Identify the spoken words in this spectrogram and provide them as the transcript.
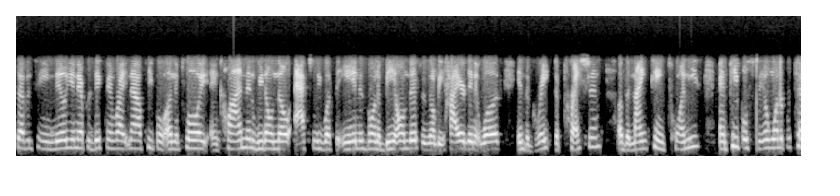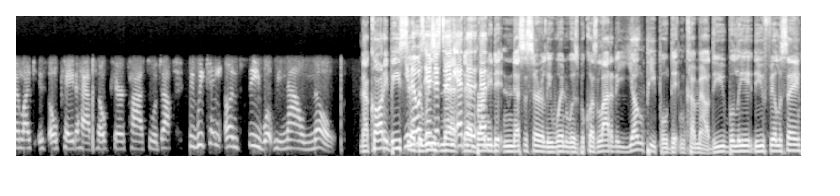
17 million they're predicting right now, people unemployed and climbing. We don't know actually what the end is going to be on this. It's going to be higher than it was in the Great Depression of the 1920s, and people still want to pretend like it's okay to have healthcare tied to a job. See, we can't unsee what we now know. Now, Cardi B said know the reason that, At that the- Bernie at- didn't necessarily win was because a lot of the young people didn't come out. Do you believe? Do you feel the same?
